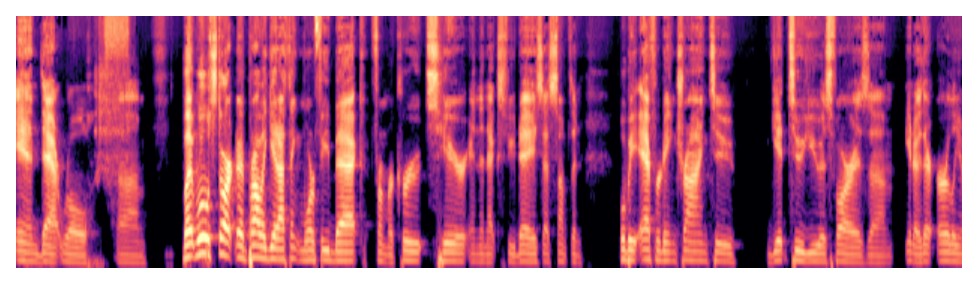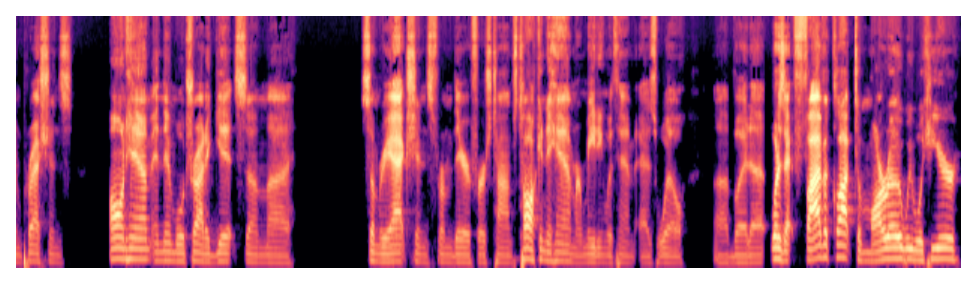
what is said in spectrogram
in that role. Um, but we'll start to probably get, I think, more feedback from recruits here in the next few days. That's something we'll be efforting trying to get to you as far as um, you know their early impressions on him, and then we'll try to get some uh, some reactions from their first times talking to him or meeting with him as well. Uh, but uh, what is that? Five o'clock tomorrow. We will hear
